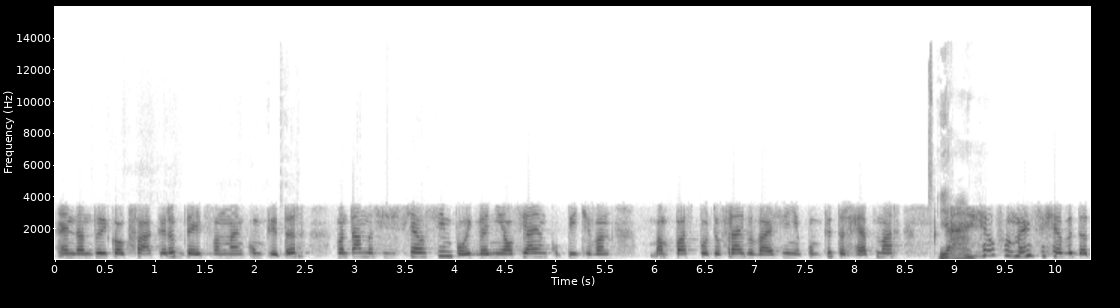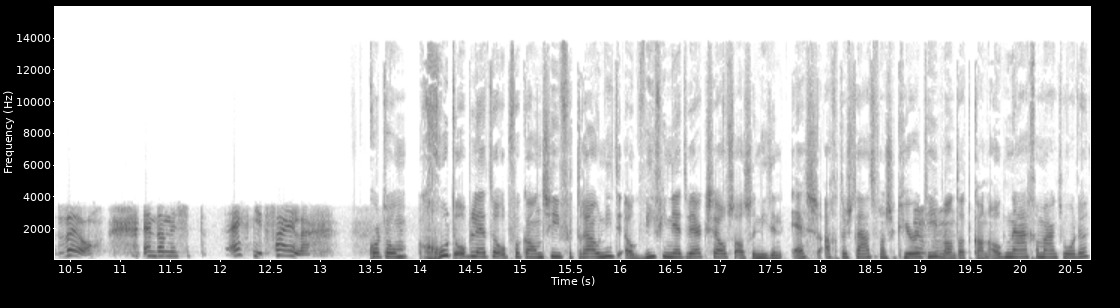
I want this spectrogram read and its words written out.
En dan doe ik ook vaker updates van mijn computer. Want anders is het heel simpel. Ik weet niet of jij een kopietje van een paspoort of rijbewijs in je computer hebt. Maar ja. heel veel mensen hebben dat wel. En dan is het echt niet veilig. Kortom, goed opletten op vakantie. Vertrouw niet elk wifi-netwerk, zelfs als er niet een S achter staat van security. Mm -hmm. Want dat kan ook nagemaakt worden.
